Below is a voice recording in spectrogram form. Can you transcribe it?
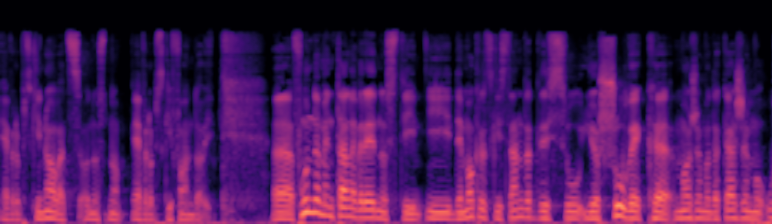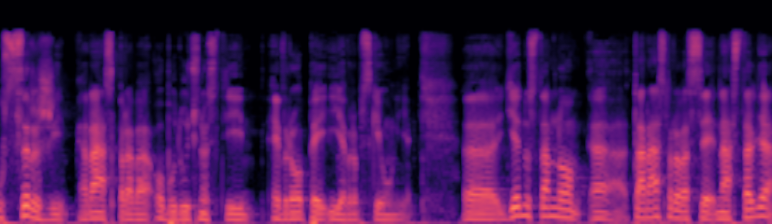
europski novac, odnosno europski fondovi. Fundamentalne vrednosti i demokratski standardi su još uvek, možemo da kažemo, u srži rasprava o budućnosti Europe i Europske unije. Eh, jednostavno eh, ta rasprava se nastavlja,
